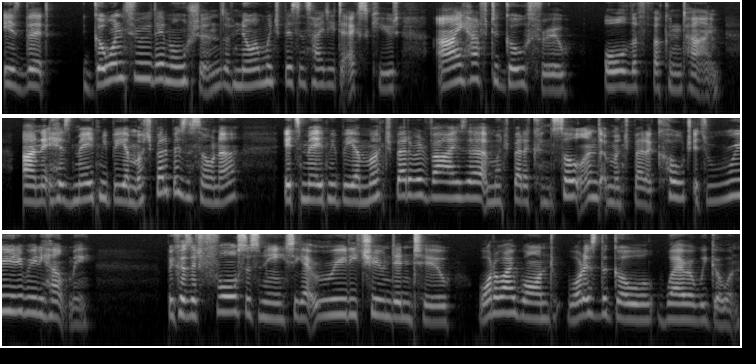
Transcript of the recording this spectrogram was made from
is that going through the emotions of knowing which business idea to execute, I have to go through all the fucking time. And it has made me be a much better business owner. It's made me be a much better advisor, a much better consultant, a much better coach. It's really, really helped me because it forces me to get really tuned into what do I want? What is the goal? Where are we going?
